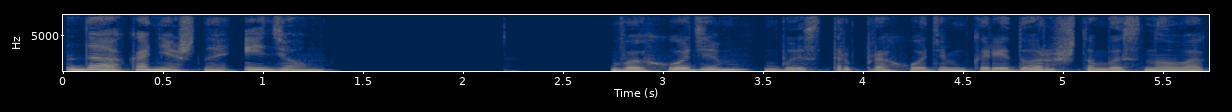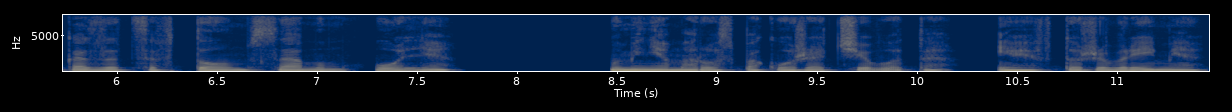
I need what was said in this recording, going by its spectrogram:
«Да, конечно, идем. Выходим, быстро проходим коридор, чтобы снова оказаться в том самом холле. У меня мороз по коже от чего-то, и в то же время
